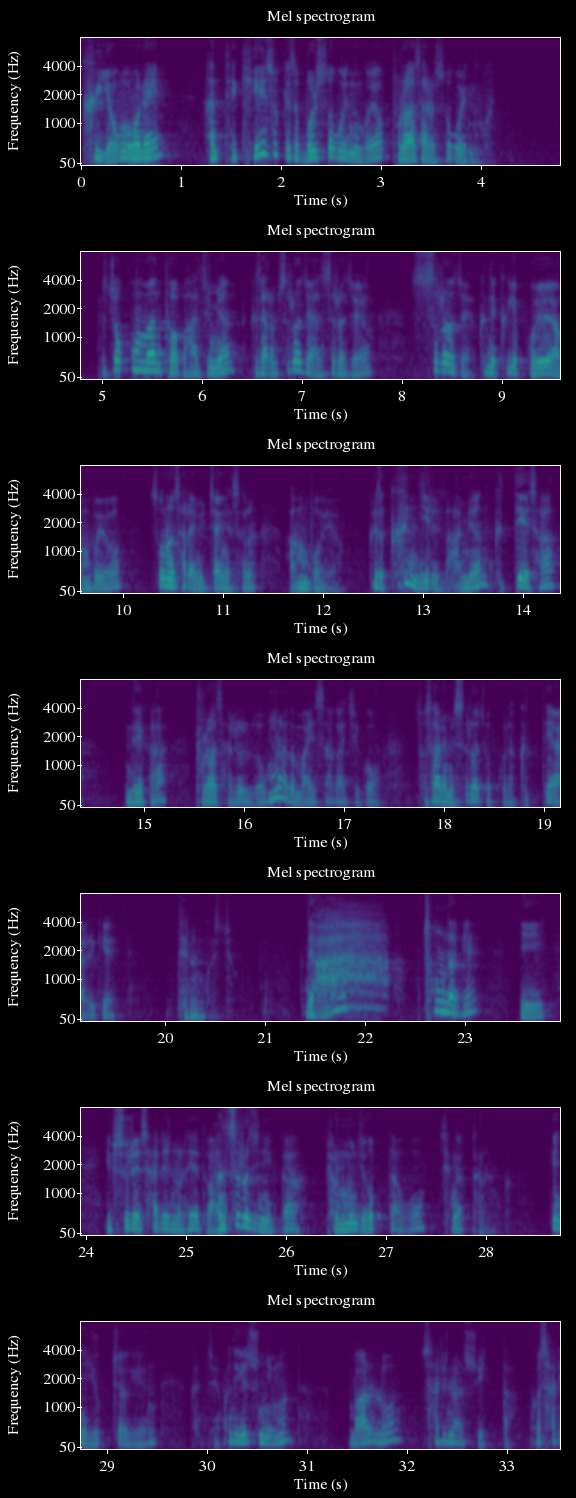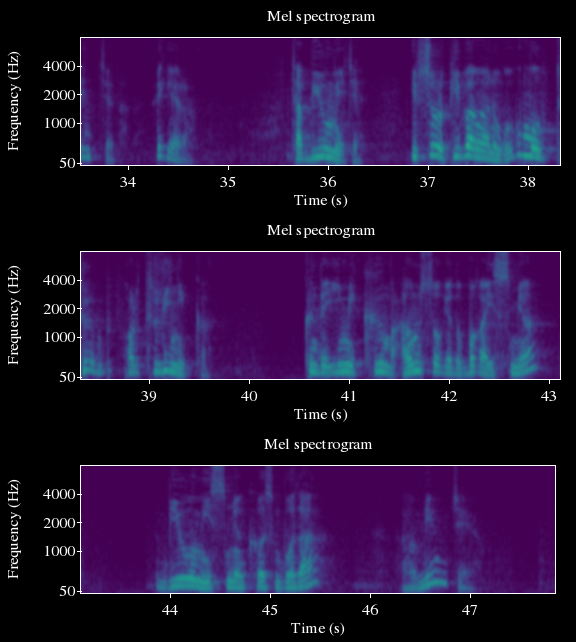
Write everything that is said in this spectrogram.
그 영혼에 한테 계속해서 뭘 쏘고 있는 거예요? 불화살을 쏘고 있는 거예요. 조금만 더 봐주면 그 사람 쓰러져요? 안 쓰러져요? 쓰러져요. 근데 그게 보여요, 안 보여? 쏘는 사람 입장에서는 안 보여요. 그래서 큰 일 나면 그때사 내가 불화살을 너무나도 많이 쏴가지고 저 사람이 쓰러졌구나. 그때 알게 되는 거죠. 근데 아 엄청나게 이 입술에 살인을 해도 안 쓰러지니까 별 문제 없다고 생각하는 거. 이게 육적인 관점. 근데 예수님은 말로 살인할 수 있다. 그거 살인죄다. 회개해라. 자, 미움의 죄. 입술로 비방하는 거. 그거 뭐 들, 바로 들리니까. 근데 이미 그 마음 속에도 뭐가 있으면 미움이 있으면 그것은 뭐다? 아, 미움죄예요.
